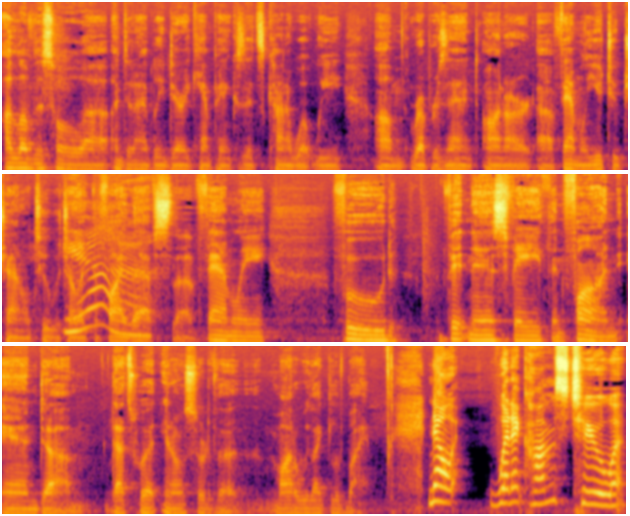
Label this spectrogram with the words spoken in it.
I love this whole uh, undeniably dairy campaign because it's kind of what we um, represent on our uh, family YouTube channel too, which are like the five. F's: uh, family, food, fitness, faith, and fun. And um, that's what you know, sort of the model we like to live by. Now, when it comes to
